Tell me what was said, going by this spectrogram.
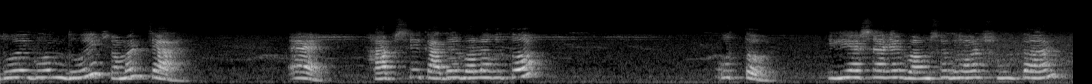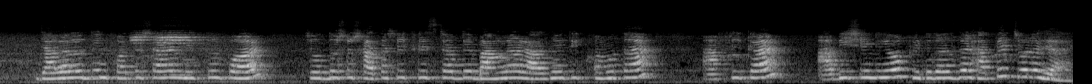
দুই গুণ দুই সমান চার। এক, হাফসি কাদের বলা হতো? উত্তর, ইলিয়াস শাহের বংশধর সুলতান জালালউদ্দিন ফতেহ শাহের মৃত্যুর পর চোদ্দোশো সাতাশি খ্রিস্টাব্দে বাংলার রাজনৈতিক ক্ষমতা আফ্রিকার আবিসিনীয় কৃতদাসদের হাতে চলে যায়।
